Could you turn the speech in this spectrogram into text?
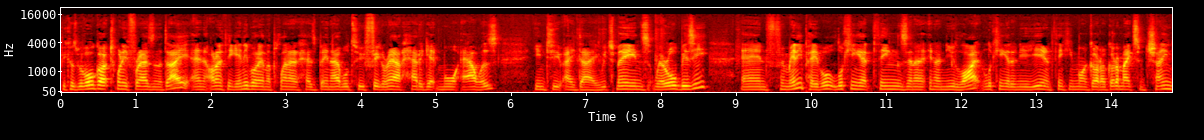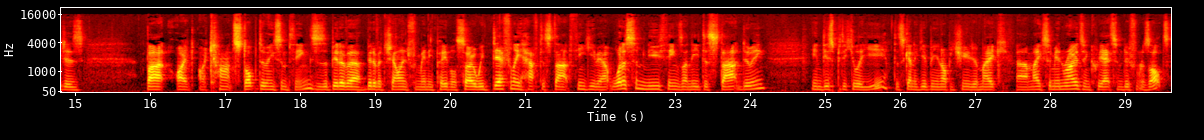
because we've all got 24 hours in the day, and I don't think anybody on the planet has been able to figure out how to get more hours into a day, which means we're all busy. And for many people, looking at things in a, in a new light, looking at a new year and thinking, my God, I've got to make some changes but I, I can't stop doing some things is a bit of a bit of a challenge for many people. So we definitely have to start thinking about what are some new things I need to start doing in this particular year that's going to give me an opportunity to make uh, make some inroads and create some different results.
